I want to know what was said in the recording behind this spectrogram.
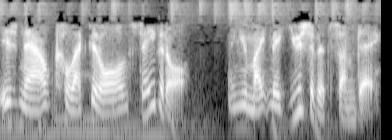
is now collect it all and save it all. And you might make use of it someday.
